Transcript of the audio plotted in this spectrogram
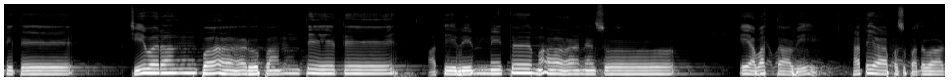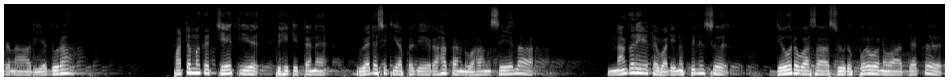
තිතේ චීවරං පාරුපන්තේ තේ අති විම්මිත මානසෝ ඒ අවස්ථාවේ රතය ආපසු පදවාගෙන ආරියදුරා පටමක චේතිය පිහිටි තන වැඩ සිටි අපගේ රහතන් වහන්සේලා නගරයට වඩිනු පිණිස දෙවර වසාසුර පොරවනවා දැක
